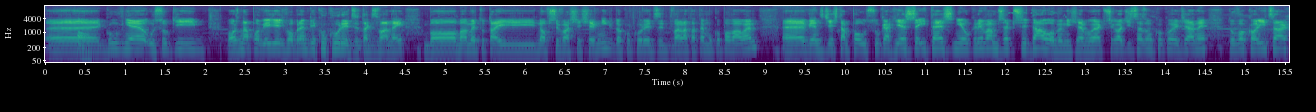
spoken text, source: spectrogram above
E, głównie usługi, można powiedzieć, w obrębie kukurydzy tak zwanej, bo mamy tutaj nowszy właśnie siewnik, do kukurydzy dwa lata temu kupowałem, e, więc gdzieś tam po usługach jeżdżę i też nie ukrywam, że przydałoby mi się, bo jak przychodzi sezon kukurydziany, tu w okolicach,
